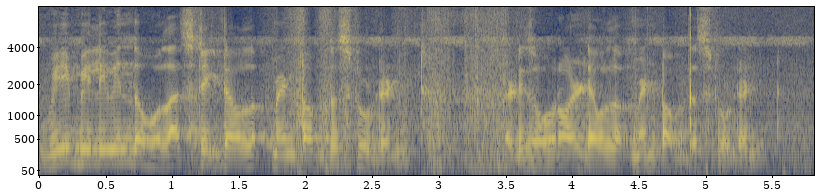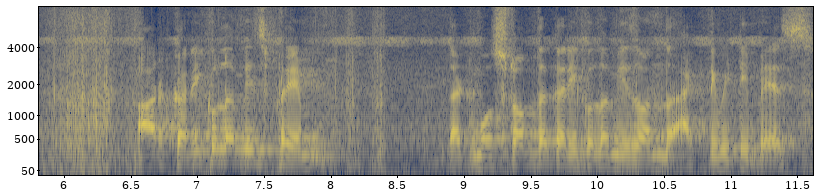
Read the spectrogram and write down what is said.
We believe in the holistic development of the student, that is overall development of the student. Our curriculum is framed that most of the curriculum is on the activity base.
